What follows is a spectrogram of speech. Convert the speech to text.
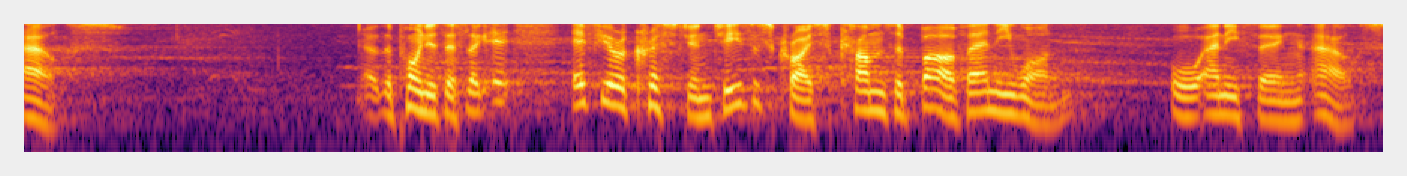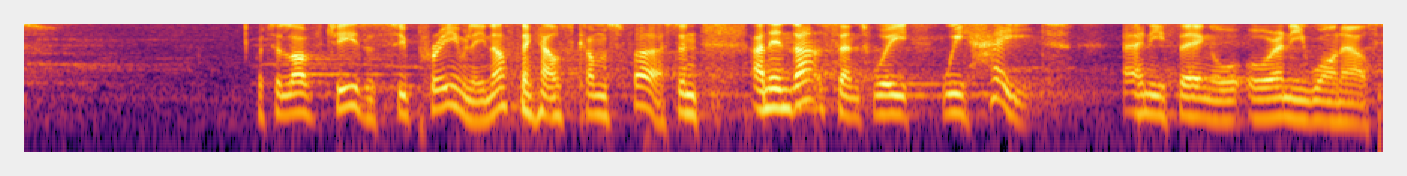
else. Uh, the point is this like, if you're a Christian, Jesus Christ comes above anyone or anything else. We're to love Jesus supremely. Nothing else comes first. And, and in that sense, we, we hate anything or, or anyone else.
